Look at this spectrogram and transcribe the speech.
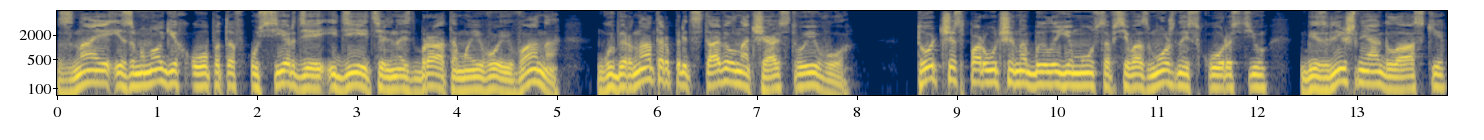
Зная из многих опытов усердие и деятельность брата моего Ивана – губернатор представил начальству его. Тотчас поручено было ему со всевозможной скоростью, без лишней огласки,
